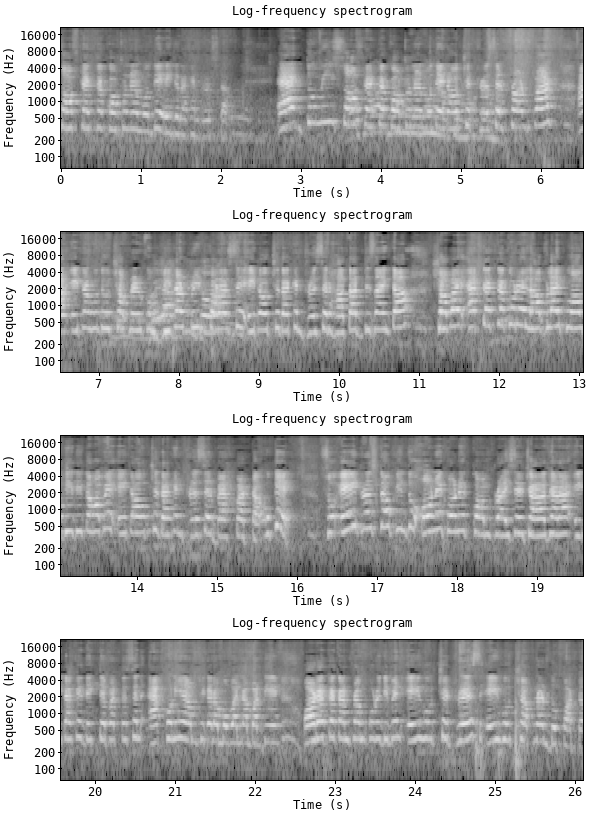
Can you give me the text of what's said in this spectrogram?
সফট একটা কটনের মধ্যে। এই যে দেখেন ড্রেসটা একদমই সফট একটা কটনের মধ্যে। এটা হচ্ছে ড্রেসের ফ্রন্ট পার্ট আর এটার মধ্যে হচ্ছে আপনার এরকম গ্লিটার প্রিন্ট করা আছে, এটা হচ্ছে দেখেন ড্রেসের হাতার ডিজাইনটা সবাই একটা একটা করে লাভ লাইক ওয়াও দিয়ে দিতে হবে। এটা হচ্ছে দেখেন ড্রেসের ব্যাক পার্টটা ওকে সো এই ড্রেসটাও কিন্তু অনেক অনেক কম প্রাইসে যারা যারা এটাকে দেখতে পারতেছেন, এখনই নাম ঠিকানা মোবাইল নাম্বার দিয়ে অর্ডারটা কনফার্ম করে দিবেন। এই হচ্ছে ড্রেস এই হচ্ছে আপনার দোপাট্টা।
